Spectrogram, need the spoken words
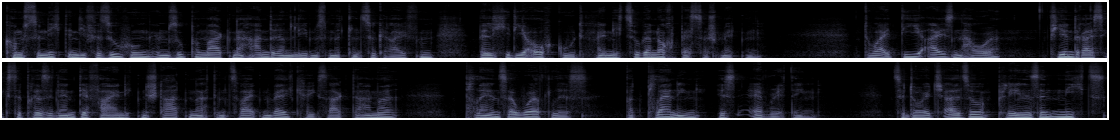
kommst du nicht in die Versuchung, im Supermarkt nach anderen Lebensmitteln zu greifen, welche dir auch gut, wenn nicht sogar noch besser schmecken. Dwight D. Eisenhower, 34. Präsident der Vereinigten Staaten nach dem Zweiten Weltkrieg, sagte einmal, Plans are worthless, But planning is everything. Zu Deutsch also, Pläne sind nichts,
